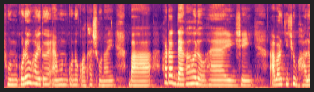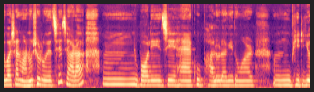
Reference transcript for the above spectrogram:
ফোন করেও হয়তো এমন কোনো কথা শোনায় বা হঠাৎ দেখা হলো হ্যাঁ এই সেই আবার কিছু ভালোবাসার মানুষও রয়েছে যারা বলে যে হ্যাঁ খুব ভালো লাগে তোমার ভিডিও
